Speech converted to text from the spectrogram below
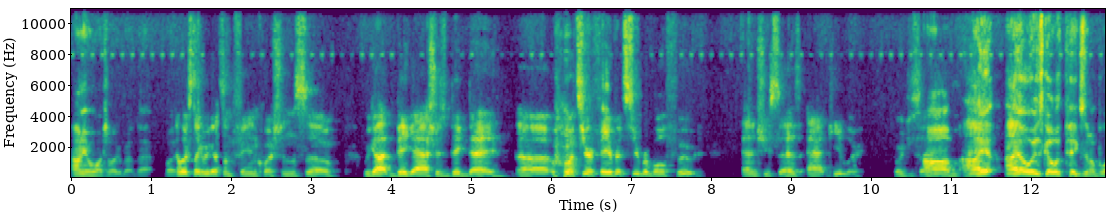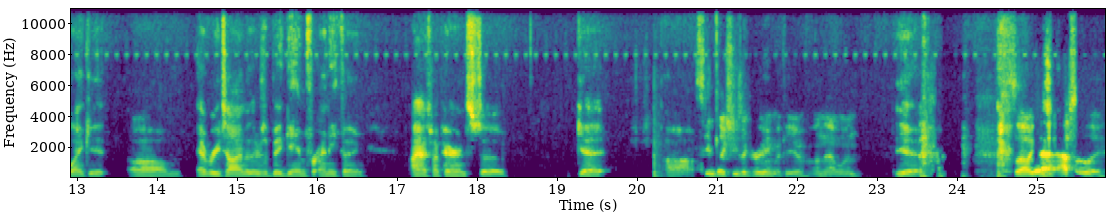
I don't even want to talk about that, but It looks like we got some fan questions. So we got Big Ash's Big Day. Uh, what's your favorite Super Bowl food? And she says at Keebler. What would you say? Um, I I always go with pigs in a blanket. Um, every time that there's a big game for anything, I ask my parents to get. Uh, Seems like she's agreeing with you on that one. yeah, So yeah, absolutely.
